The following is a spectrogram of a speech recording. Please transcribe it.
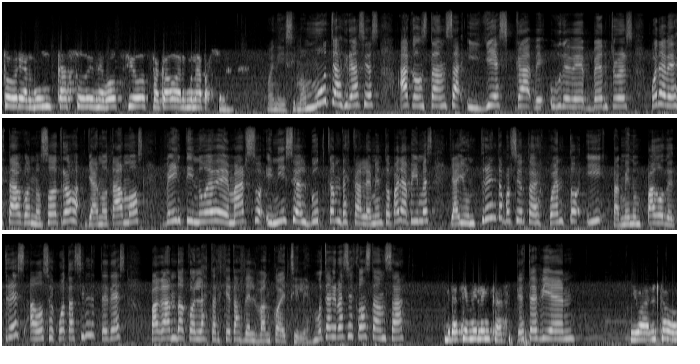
sobre algún caso de negocio sacado de alguna página. Buenísimo. Muchas gracias a Constanza y Yesca de UDB Ventures por haber estado con nosotros. Ya anotamos 29 de marzo, inicio del bootcamp de escalamiento para pymes y hay un 30% de descuento y también un pago de 3 a 12 cuotas sin interés pagando con las tarjetas del Banco de Chile. Muchas gracias Constanza. Gracias Milenka. Que estés bien. Igual, chao.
